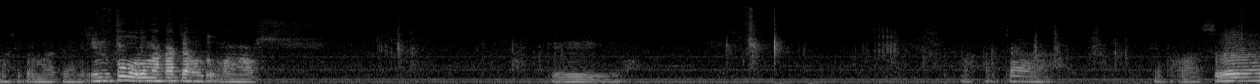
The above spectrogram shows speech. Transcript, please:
Masih permadani. Info rumah kaca untuk mouse Oke. Kaca. Etalase.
